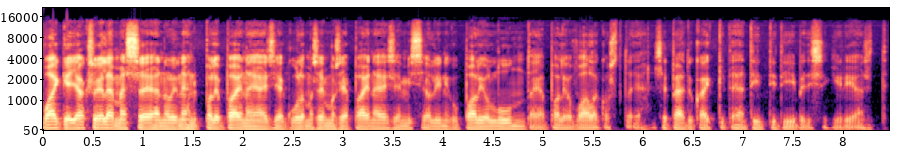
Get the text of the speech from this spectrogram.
vaikea jakso elämässä ja hän oli nähnyt paljon painajaisia, kuulemma semmoisia painajaisia, missä oli niin paljon lunta ja paljon valkosta ja se päätyi kaikki tähän Tintti Tiibetissä kirjaan sitten.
